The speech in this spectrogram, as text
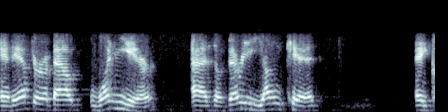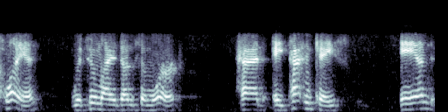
And after about one year, as a very young kid, a client with whom I had done some work had a patent case and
